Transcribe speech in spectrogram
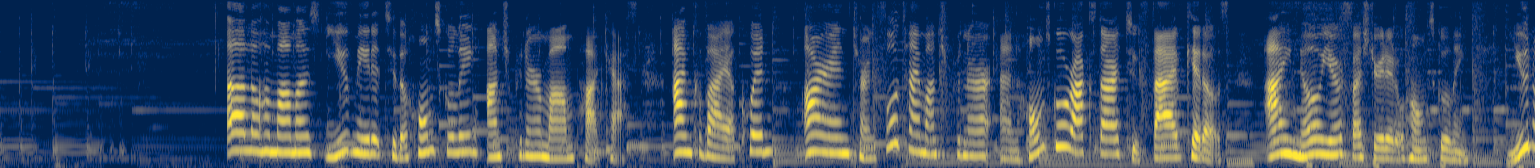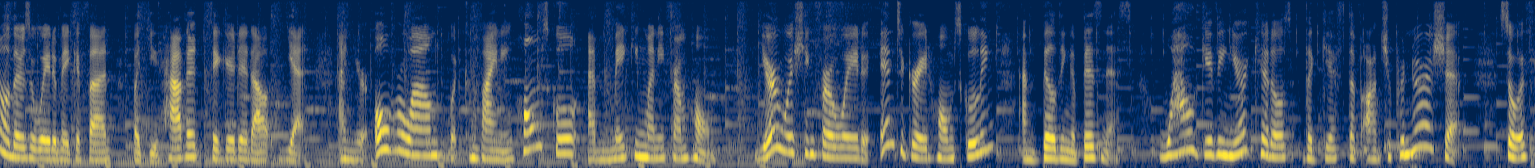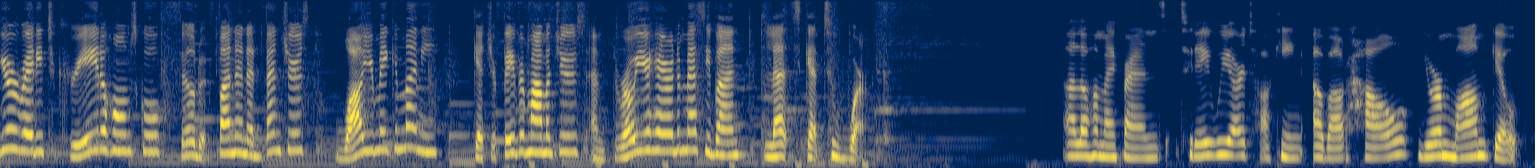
Aloha mamas, you've made it to the Homeschooling Entrepreneur Mom podcast. I'm Kawai Ahquin, RN turned full-time entrepreneur and homeschool rockstar to five kiddos. I know you're frustrated with homeschooling. You know there's a way to make it fun, but you haven't figured it out yet, and you're overwhelmed with combining homeschool and making money from home. You're wishing for a way to integrate homeschooling and building a business while giving your kiddos the gift of entrepreneurship. So, if you're ready to create a homeschool filled with fun and adventures while you're making money, get your favorite mama juice and throw your hair in a messy bun. Let's get to work. Aloha, my friends. Today we are talking about how your mom guilt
